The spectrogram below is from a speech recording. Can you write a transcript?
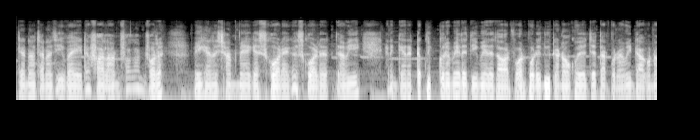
এটা নাচানাচি ভাই, এটা ফালান ফালান পরে। আমি এখানে সামনে এক স্কোয়াড এক স্কোয়াডের আমি এখানে গ্যানেটটা কুইক করে মেরে দিই, মেরে দেওয়ার পর পরে দুইটা নক হয়ে যায়, তারপর আমি ডাগনা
